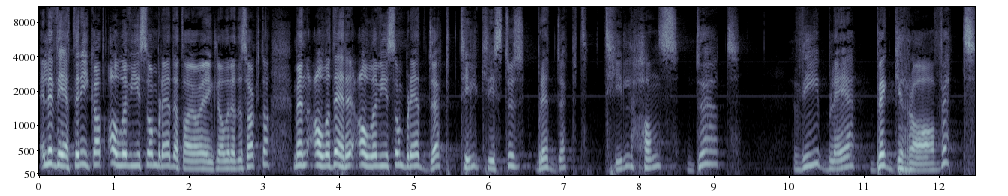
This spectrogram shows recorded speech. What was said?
Eller vet dere ikke at alle vi som ble dette har jeg jo egentlig allerede sagt da, men alle dere, alle vi som ble døpt til Kristus, ble døpt til hans død? Vi ble begravet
